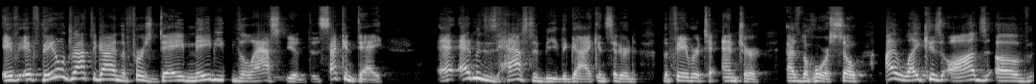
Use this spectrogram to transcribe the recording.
If if they don't draft a guy in the first day, maybe the last, you know, the second day, Edmonds has to be the guy considered the favorite to enter as the horse. So I like his odds of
